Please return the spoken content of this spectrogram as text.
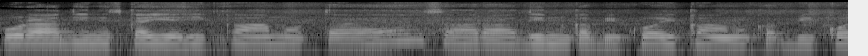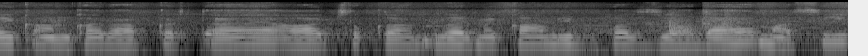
पूरा दिन इसका यही काम होता है, सारा दिन कभी कोई काम, कभी कोई काम ख़राब करता है। आज तो काम, घर में काम भी बहुत ज़्यादा है, मासी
